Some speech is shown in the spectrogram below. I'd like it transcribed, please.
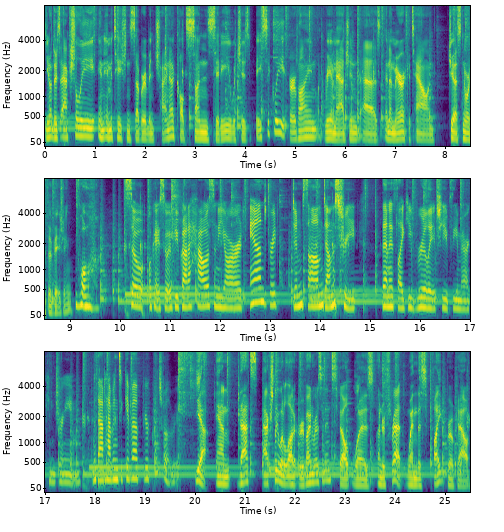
You know, there's actually an imitation suburb in China called Sun City, which is basically Irvine, like reimagined as an America town just north of Beijing. Whoa. So, okay, so if you've got a house and a yard and great dim sum down the street, then it's like you've really achieved the American dream without having to give up your cultural roots. Yeah, and that's actually what a lot of Irvine residents felt was under threat when this fight broke out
